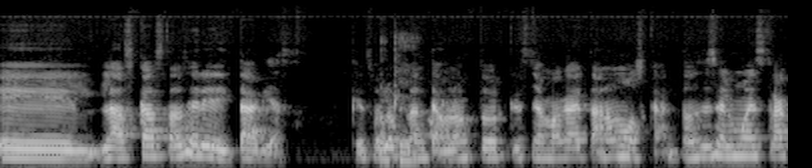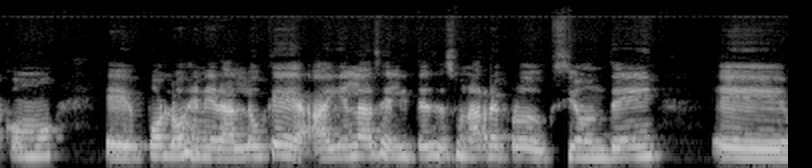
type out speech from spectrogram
eh, las castas hereditarias, que eso lo plantea un autor que se llama Gaetano Mosca. Entonces él muestra cómo eh, por lo general lo que hay en las élites es una reproducción de, eh,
